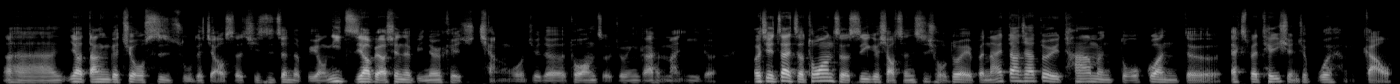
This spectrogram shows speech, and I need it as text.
呃要当一个救世主的角色，其实真的不用。你只要表现的比 Nurkic 强，我觉得拓荒者就应该很满意的。而且再者，拓荒者是一个小城市球队，本来大家对于他们夺冠的 expectation 就不会很高，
